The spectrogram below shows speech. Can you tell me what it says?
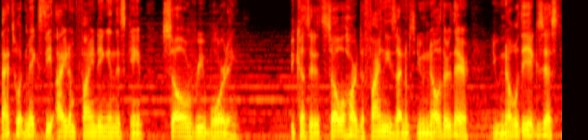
That's what makes the item finding in this game so rewarding. Because it is so hard to find these items, you know they're there, you know they exist,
